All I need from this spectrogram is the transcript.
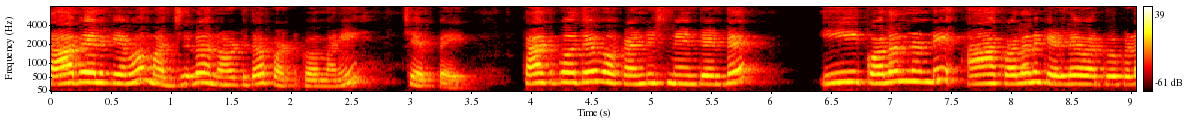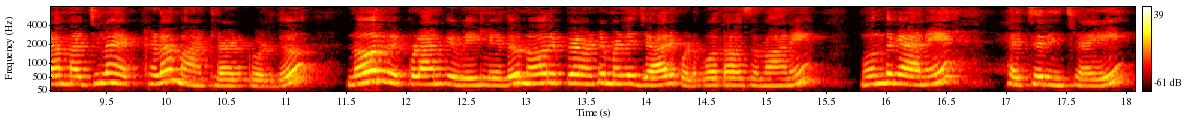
తాబేలకేమో మధ్యలో నోటితో పట్టుకోమని చెప్పాయి. కాకపోతే ఒక కండిషన్ ఏంటంటే ఈ కొలం నుండి ఆ కొలనికి వెళ్ళే వరకు కూడా మధ్యలో ఎక్కడా మాట్లాడకూడదు. నోరు విప్పడానికి వీల్లేదు. నోరు విప్పామంటే మళ్ళీ జారి పడిపోతావు సుమా అని ముందుగానే హెచ్చరించాయి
